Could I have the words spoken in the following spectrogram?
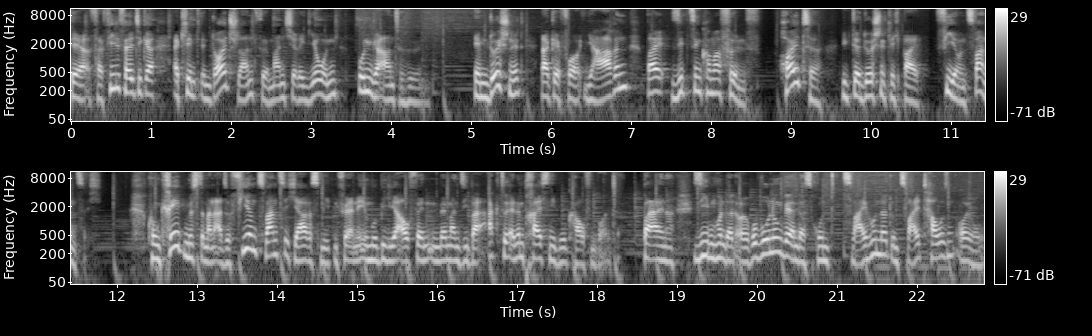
Der Vervielfältiger erklimmt in Deutschland für manche Regionen ungeahnte Höhen. Im Durchschnitt lag er vor Jahren bei 17,5. Heute liegt er durchschnittlich bei 24. Konkret müsste man also 24 Jahresmieten für eine Immobilie aufwenden, wenn man sie bei aktuellem Preisniveau kaufen wollte. Bei einer 700 Euro Wohnung wären das rund 200 und 2000 Euro.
